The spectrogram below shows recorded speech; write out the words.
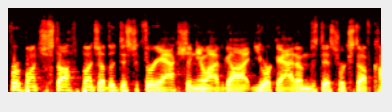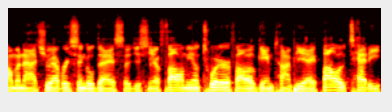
for a bunch of stuff, a bunch of other District Three action. You know, I've got York Adams District stuff coming at you every single day. So just you know, follow me on Twitter, follow Game Time PA, follow Teddy,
